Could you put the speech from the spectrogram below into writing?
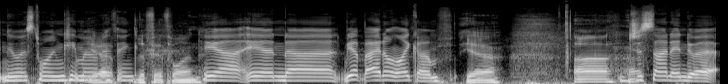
newest one came out. yeah, I think. the fifth one. yeah, and uh, yep, I don't like them. Yeah. Uh, Just not into it.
